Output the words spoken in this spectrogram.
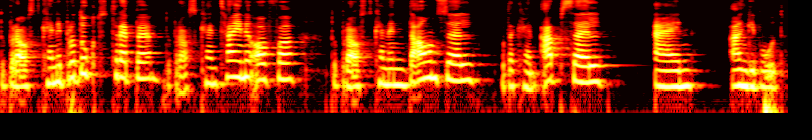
Du brauchst keine Produkttreppe, du brauchst kein Tiny Offer, du brauchst keinen Downsell oder kein Upsell, ein Angebot.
